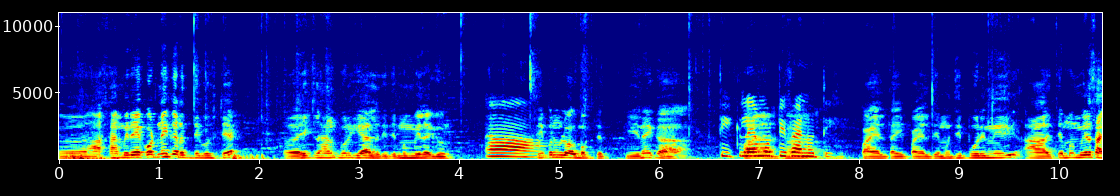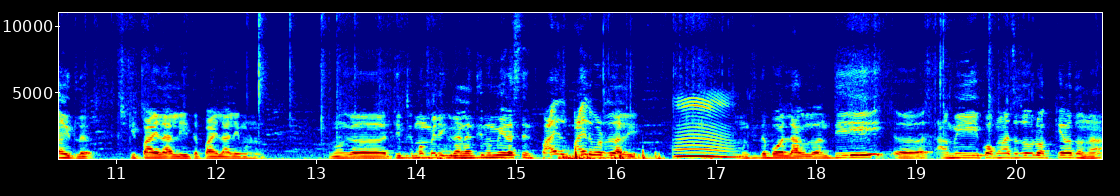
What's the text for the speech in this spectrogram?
असं आम्ही रेकॉर्ड नाही करत ती गोष्ट एक लहान पोरगी आलं तिथे मम्मीला घेऊन. ते पण ब्लॉग बघतात की नाही का ती लय मोठी फॅन होती. पायल ताई पायल ते. मग ती पोरीने त्या मम्मीला सांगितलं की पायल आली तर पायल आली म्हणून. मग ती मम्मीला घेऊन आली ती मम्मीला असते पायल पायल वरती आली. मग तिथे बॉल लागलो आणि ती आम्ही कोकणाचा जो ब्लॉग केला होता ना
